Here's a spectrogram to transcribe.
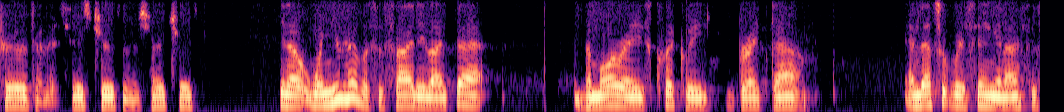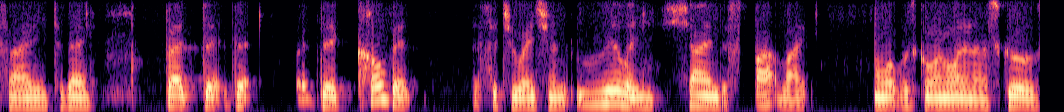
truth, and there's his truth, and there's her truth. You know, when you have a society like that, the mores quickly break down. And that's what we're seeing in our society today. But the, the, the COVID situation really shined a spotlight on what was going on in our schools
